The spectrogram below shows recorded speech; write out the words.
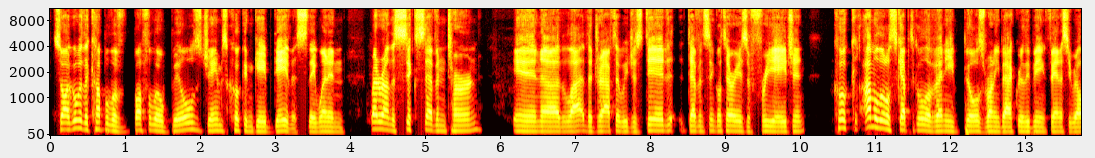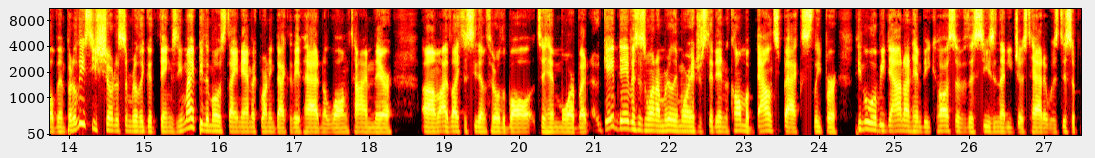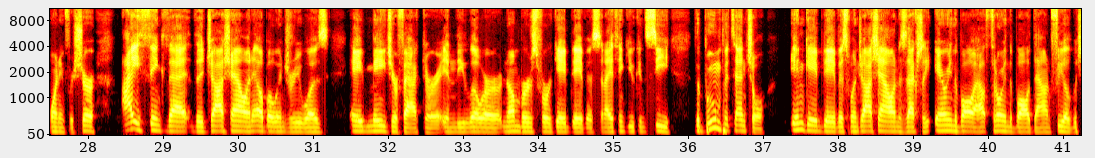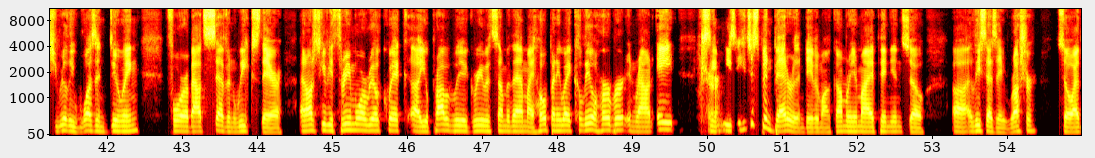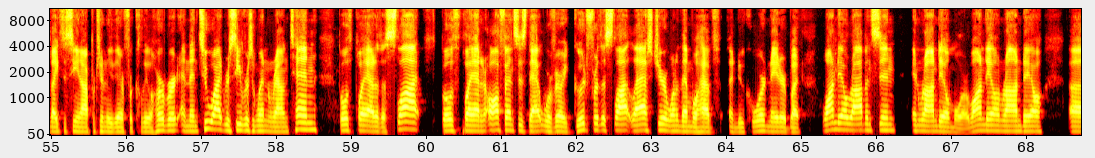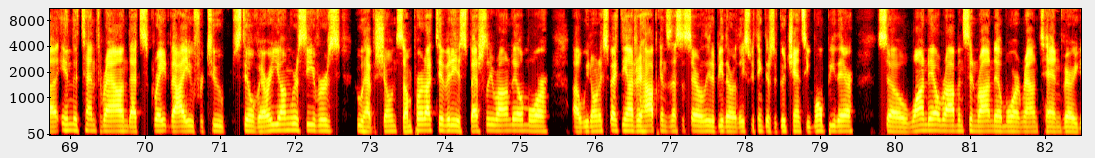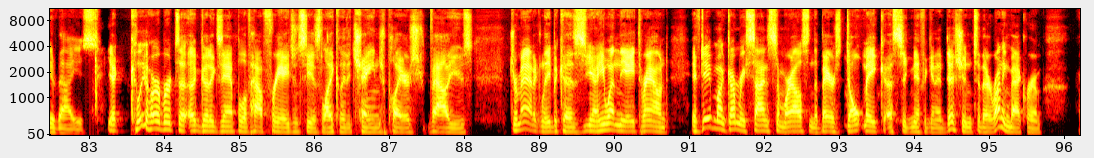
So I'll go with a couple of Buffalo Bills, James Cook and Gabe Davis. They went in right around the six seven turn in uh, the la- the draft that we just did. Devin Singletary is a free agent. Cook, I'm a little skeptical of any Bills running back really being fantasy relevant, but at least he showed us some really good things. He might be the most dynamic running back that they've had in a long time there. Um, I'd like to see them throw the ball to him more, but Gabe Davis is one I'm really more interested in. Call him a bounce back sleeper. People will be down on him because of the season that he just had. It was disappointing for sure. I think that the Josh Allen elbow injury was a major factor in the lower numbers for Gabe Davis, and I think you can see the boom potential in Gabe Davis when Josh Allen is actually airing the ball out, throwing the ball downfield, which he really wasn't doing for about seven weeks there. And I'll just give you three more real quick. Uh, you'll probably agree with some of them. I hope anyway. Khalil Herbert in round eight. Sure. He's, he's just been better than David Montgomery, in my opinion. So, uh, at least as a rusher. So I'd like to see an opportunity there for Khalil Herbert. And then two wide receivers went in round 10, both play out of the slot, both play on offenses that were very good for the slot last year. One of them will have a new coordinator, but Wan'Dale Robinson and Rondale Moore. Wan'Dale and Rondale uh, in the 10th round. That's great value for two still very young receivers who have shown some productivity, especially Rondale Moore. Uh, we don't expect DeAndre Hopkins necessarily to be there. At least we think there's a good chance he won't be there. So Wan'Dale Robinson, Rondale Moore in round 10, very good values. Yeah, Khalil Herbert's a, a good example of how free agency is likely to change players' values dramatically because you know he went in the eighth round. If Dave Montgomery signs somewhere else and the Bears don't make a significant addition to their running back room,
